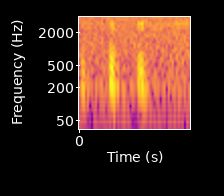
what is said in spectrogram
フフフ。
